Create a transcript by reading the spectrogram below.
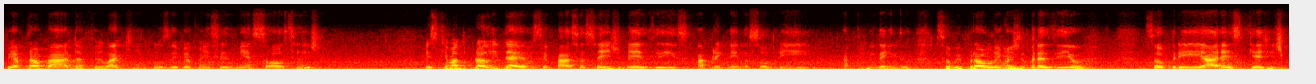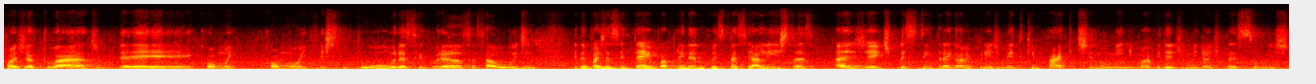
fui aprovada, fui lá que, inclusive, eu conheci as minhas sócias. Esquema do ProLíder é você passa seis meses aprendendo sobre aprendendo sobre problemas do Brasil, sobre áreas que a gente pode atuar, de, é, como como infraestrutura, segurança, saúde. E depois desse tempo, aprendendo com especialistas, a gente precisa entregar um empreendimento que impacte, no mínimo, a vida de um milhão de pessoas.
